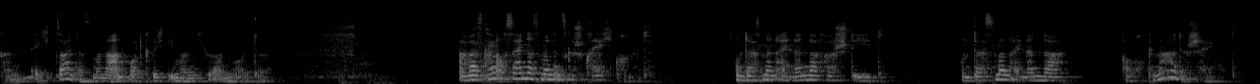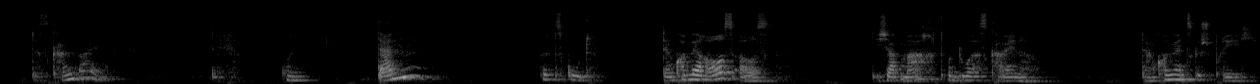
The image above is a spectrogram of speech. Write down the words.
Kann echt sein, dass man eine Antwort kriegt, die man nicht hören wollte. Aber es kann auch sein, dass man ins Gespräch kommt und dass man einander versteht und dass man einander auch Gnade schenkt. Das kann sein. Und dann wird es gut. Dann kommen wir raus aus, ich habe Macht und du hast keine. Dann kommen wir ins Gespräch.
